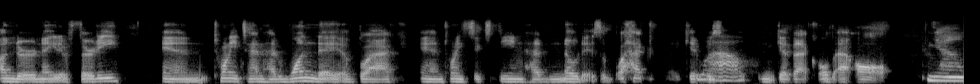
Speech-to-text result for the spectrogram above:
under negative 30 and 2010 had one day of black and 2016 had no days of black Like it was it didn't get that cold at all. Yeah.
